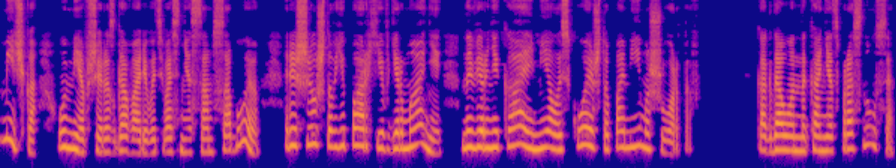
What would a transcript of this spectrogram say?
Мичка, умевший разговаривать во сне сам с собою, решил, что в епархии в Германии наверняка имелось кое-что помимо шортов. Когда он, наконец, проснулся,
